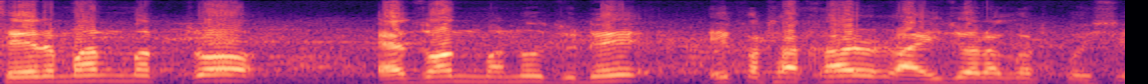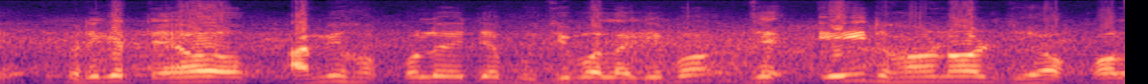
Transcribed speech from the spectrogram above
চেয়াৰমান মাত্ৰ এজন মানুহ যোনে এই কথাষাৰ ৰাইজৰ আগত কৈছে। গতিকে তেওঁ আমি সকলোৱে এতিয়া বুজিব লাগিব যে এই ধৰণৰ যিসকল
